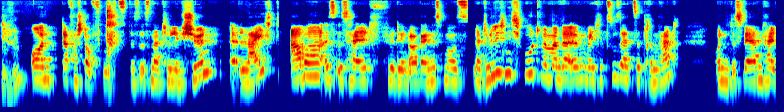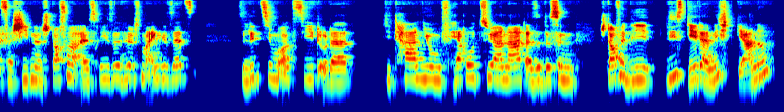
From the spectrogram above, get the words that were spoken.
Mhm. Und da verstopft nichts. Das ist natürlich schön, äh, leicht, aber es ist halt für den Organismus natürlich nicht gut, wenn man da irgendwelche Zusätze drin hat. Und es werden halt verschiedene Stoffe als Rieselhilfen eingesetzt. Siliziumoxid oder Titanium, Ferrocyanat. Also das sind Stoffe, die liest jeder nicht gerne.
